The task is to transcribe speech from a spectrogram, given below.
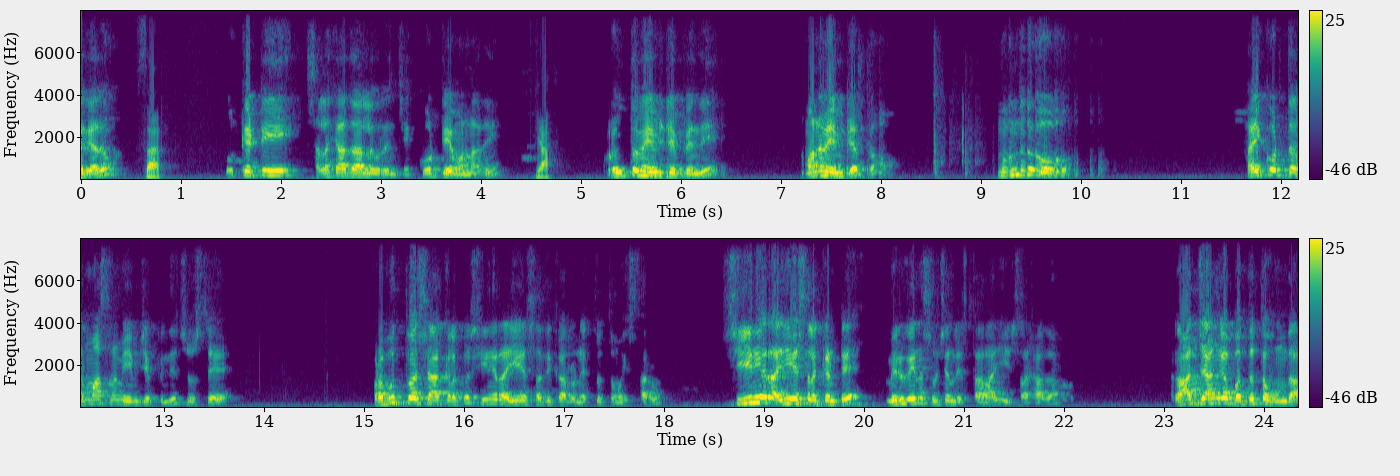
గారు సార్. ఒకటి సలహాదారుల గురించి కోర్టు ఏమన్నది? యా. ప్రభుత్వం ఏమి చెప్పింది? మనం ఏం చెప్తాం? ముందు హైకోర్టు ధర్మాసనం ఏం చెప్పింది? చూస్తే ప్రభుత్వ శాఖలకు సీనియర్ ఐఏఎస్ అధికారులు నేతృత్వం వహిస్తారు. సీనియర్ ఐఏఎస్ల కంటే మెరుగైన సూచనలు ఇస్తారా ఈ సలహాదారులు రాజ్యాంగ భద్రత ఉందా?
